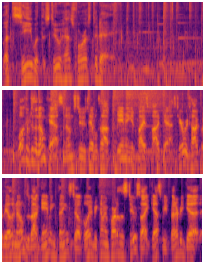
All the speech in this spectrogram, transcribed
Let's see what the stew has for us today. Welcome to the Gnomecast, Gnome Stew's tabletop gaming advice podcast. Here we talk with the other gnomes about gaming things to avoid becoming part of the stew, so I guess we better be good.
